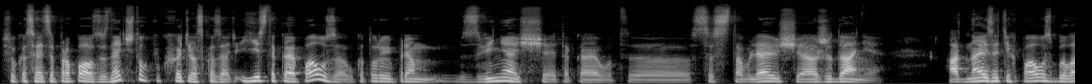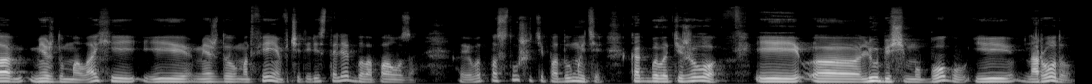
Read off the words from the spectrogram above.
что касается про паузы, знаете, что хотел сказать? Есть такая пауза, у которой прям звенящая такая вот э, составляющая ожидания. Одна из этих пауз была между Малахией и между Матфеем. В 400 лет была пауза. И вот послушайте, подумайте, как было тяжело и э, любящему Богу, и народу.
